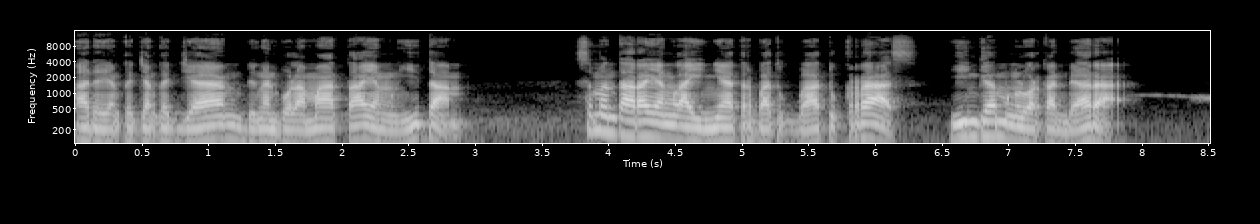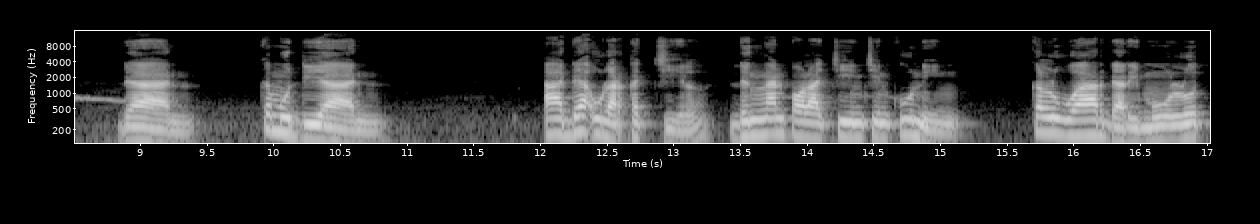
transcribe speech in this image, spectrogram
Ada yang kejang-kejang dengan bola mata yang menghitam, sementara yang lainnya terbatuk-batuk keras hingga mengeluarkan darah, dan kemudian ada ular kecil dengan pola cincin kuning keluar dari mulut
